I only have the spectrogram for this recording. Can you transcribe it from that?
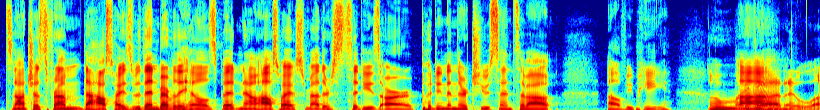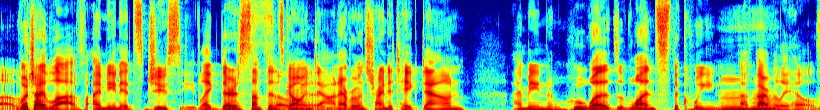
it's not just from the housewives within beverly hills but now housewives from other cities are putting in their two cents about lvp Oh my um, god, I love. which i love i mean it's juicy like there's something's so going good. down everyone's trying to take down i mean who was once the queen Mm-hmm. of beverly hills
